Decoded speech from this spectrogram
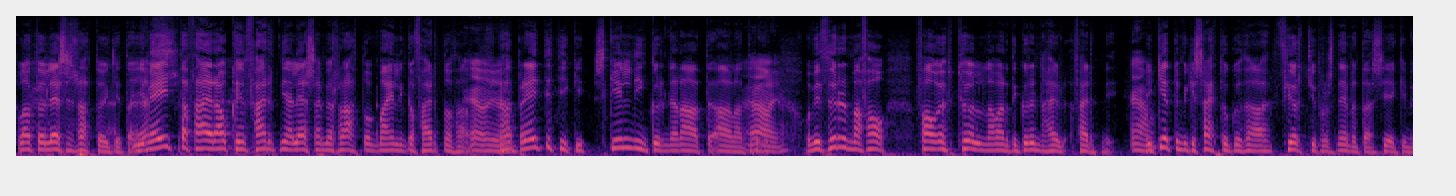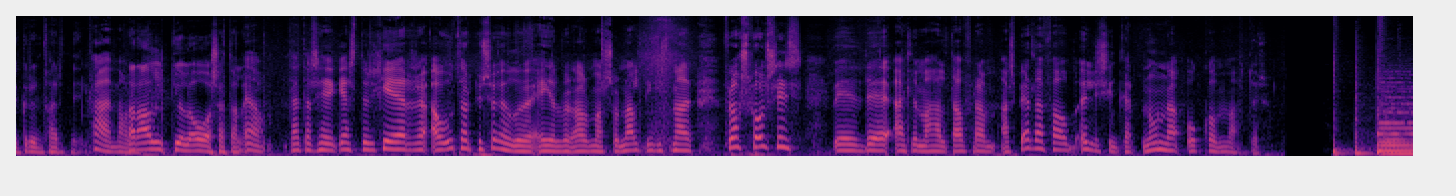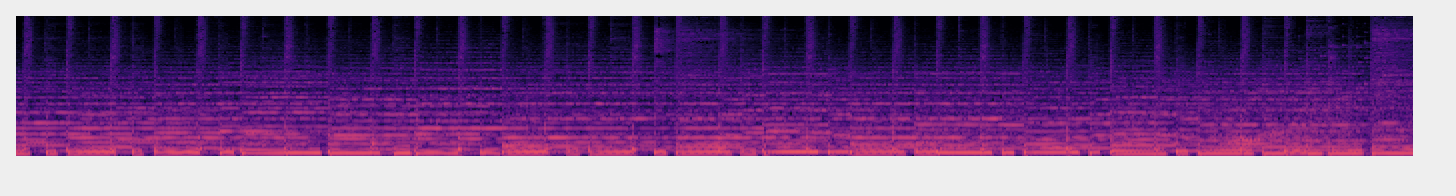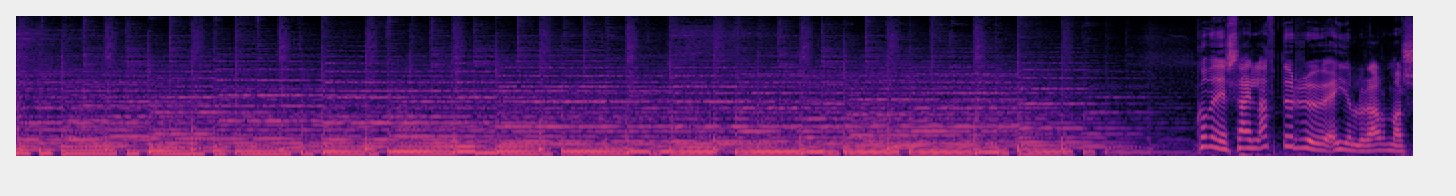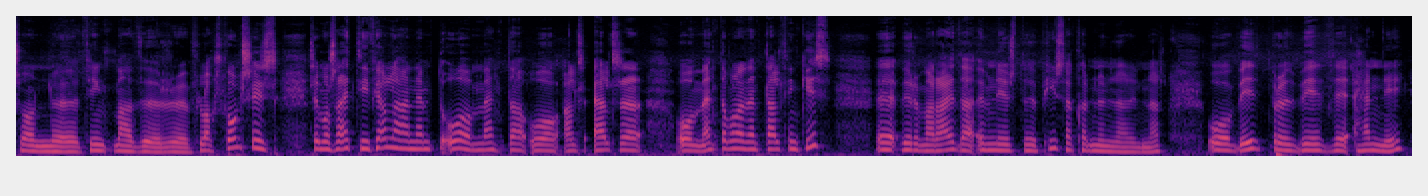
getur þetta ímyndað þessi próf fyrir börnin Já, láta þau lesa hratt og geta. Ég veit að það er ákveðin færni að lesa mjög hratt og mæling og færni og það Já, já. en það breytir því ekki, skilningurinn er að, aðlandri og við þurfum að fá, fá upp töluna varandi grunnfærni Já. við getum ekki sagt okkur það að 40% nefnda sé ekki með grunnfærni. Það er það er algjörlega óásættanlega þetta segir gestur hér á útvarpi sögu Egilfur Ármarsson, aldingismæður Flokks Fólksins. Við eh, ætlum að halda áfram að spjalla fáum auðlýsingar núna og komum aftur Komið þið sæl aftur, Egilur Ármarsson, þingmaður Flokks Fólksins sem á sætti í fjárlaganemnd og menta og, og mentamálanemnd alþingis. Eh, Við erum að ræða um niðurstöðu písakönnunarinnar og viðbröð við henni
